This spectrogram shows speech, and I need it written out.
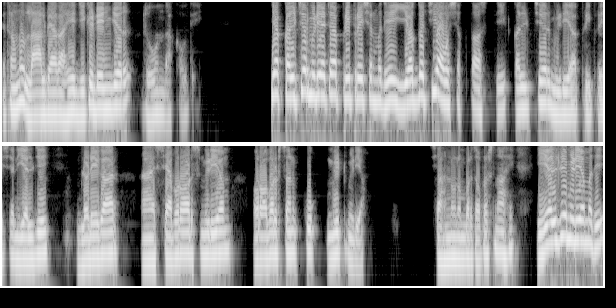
मित्रांनो लाल बॅग आहे जी की डेंजर झोन दाखवते. या कल्चर मीडियाच्या प्रिपरेशनमध्ये यगची आवश्यकता असते. Culture media preparation L G blood agar Sabouraud's medium Robertson cook meat medium शहाण्णव नंबरचा प्रश्न आहे. एल जे मीडियामध्ये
